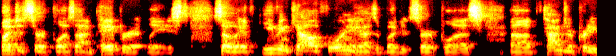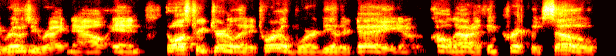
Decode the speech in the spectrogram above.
budget surplus on paper, at least. So if even California has a budget surplus, uh, times are pretty rosy right now. And the Wall Street Journal editorial board the other day, you know, called out, I think correctly so,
